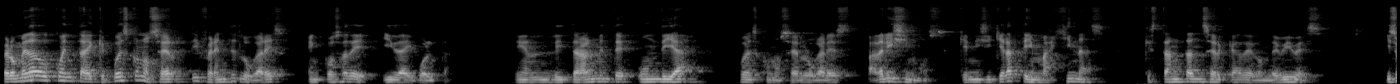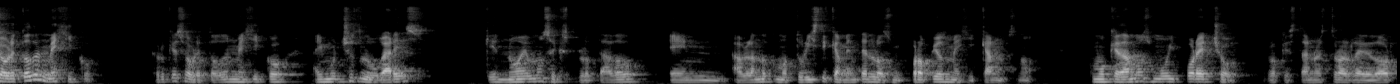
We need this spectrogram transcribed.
Pero me he dado cuenta de que puedes conocer diferentes lugares en cosa de ida y vuelta. En literalmente un día puedes conocer lugares padrísimos que ni siquiera te imaginas que están tan cerca de donde vives. Y sobre todo en México. Creo que sobre todo en México hay muchos lugares que no hemos explotado en hablando como turísticamente los propios mexicanos, ¿no? Como quedamos muy por hecho lo que está a nuestro alrededor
